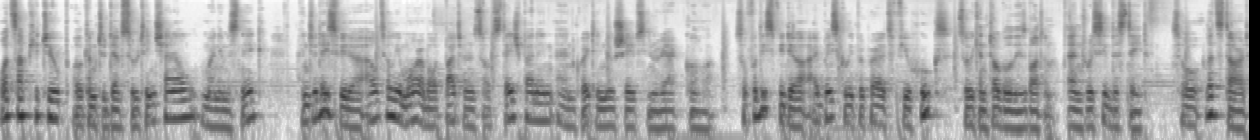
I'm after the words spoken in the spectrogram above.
What's up YouTube? Welcome to Dev's Routine channel, my name is Nick. In today's video I'll tell you more about patterns of stage panning and creating new shapes in React Konva. So for this video I basically prepared a few hooks so we can toggle this button and receive the state. So let's start.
